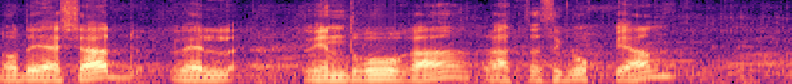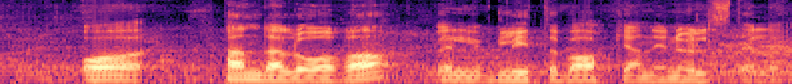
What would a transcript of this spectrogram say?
Når det er skjedd, vil vindroret rette seg opp igjen, og pendelåra vil gli tilbake igjen i nullstilling.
